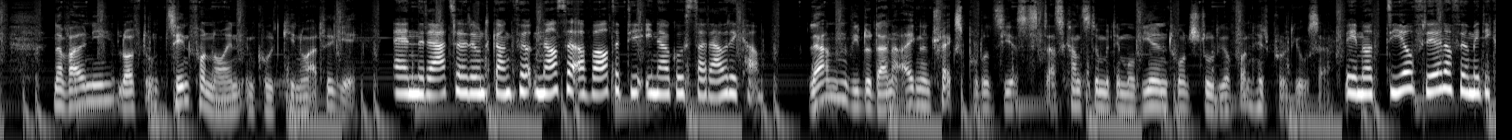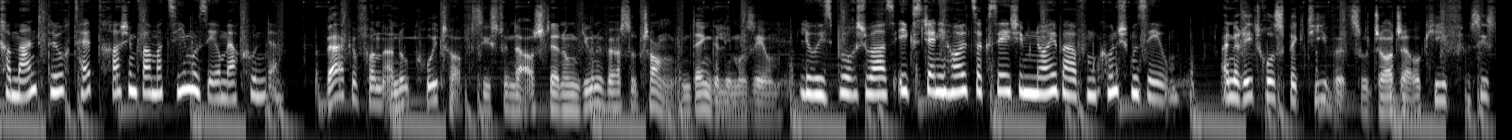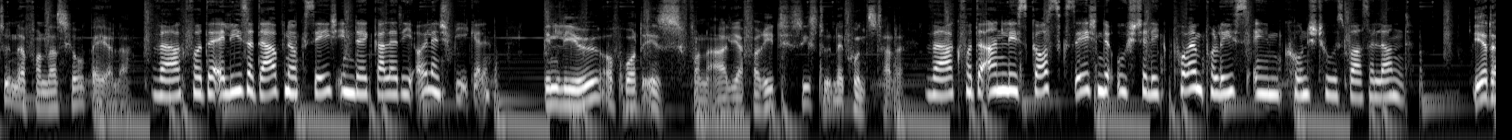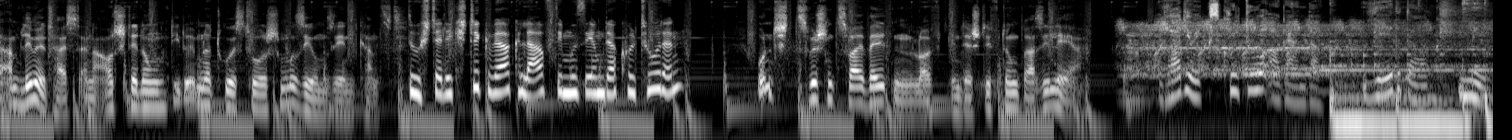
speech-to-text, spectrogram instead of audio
Nawalny läuft um 10 vor 9 im Kultkino Atelier. Ein Rätselrundgang für Nase erwartet die in Augusta Raurica. Lernen, wie du deine eigenen Tracks produzierst, das kannst du mit dem mobilen Tonstudio von Hit Producer. Wie man dir früher noch für Medikamente gebraucht hat, kannst du im Pharmaziemuseum erkunden. Werke von Anouk Kruithoff siehst du in der Ausstellung Universal Chong im Dengeli Museum. Louis Bourgeois x Jenny Holzer siehst im Neubau vom Kunstmuseum. Eine Retrospektive zu Georgia O'Keeffe siehst du in der Fondation Bayerler. Werk von der Elisa Daubner siehst in der Galerie Eulenspiegel. In Lieu of What Is von Alia Farid siehst du in der Kunsthalle. Werk von der Annelies Goss siehst in der Ausstellung Poem Police im Kunsthaus Basel-Land. Erde am Limit heißt eine Ausstellung, die du im Naturhistorischen Museum sehen kannst. Die Ausstellung Stückwerk läuft im Museum der Kulturen. Und Zwischen zwei Welten läuft in der Stiftung Brasilea. Radio X Kulturagenda. Jeden Tag mehr.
